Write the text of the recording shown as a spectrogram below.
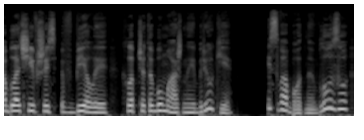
Облачившись в белые хлопчатобумажные брюки и свободную блузу,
